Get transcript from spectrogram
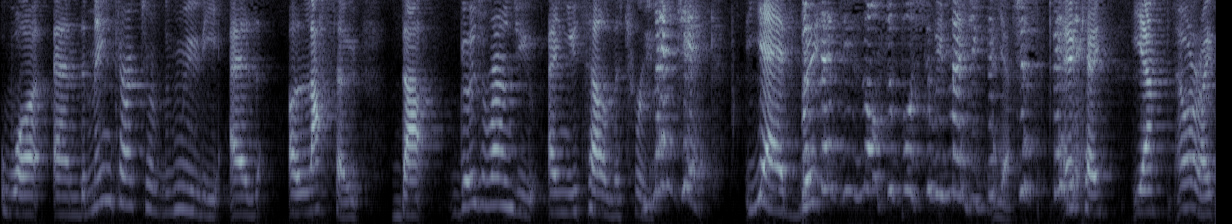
what and the main character of the movie has a lasso that goes around you and you tell the truth. magic, yeah, but but, that is not supposed to be magic. That's yeah. just physics. Okay. Yeah. All right.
